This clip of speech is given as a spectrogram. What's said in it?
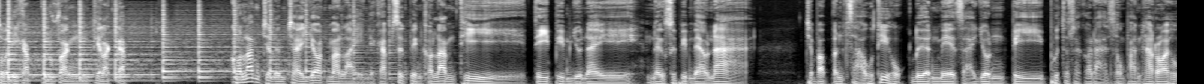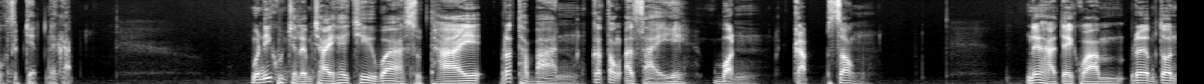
สวัสดีครับคุณฟังที่รักครับ คอลัมน์เฉลิมชัยยอดมาลัยนะครับ ซึ่งเป็นคอลัมน์ที่ตีพิมพ์อยู่ในหนังสือพิมพ์แนวหน้า ฉบับวันเสาร์ที่ 6 เดือนเมษายน ปีพุทธศักราช 2567 นะครับ วันนี้คุณเฉลิมชัยให้ชื่อว่าสุดท้ายรัฐบาลก็ต้องอาศัยบ่อนกับซ่อง เนื้อหาใจความเริ่มต้น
